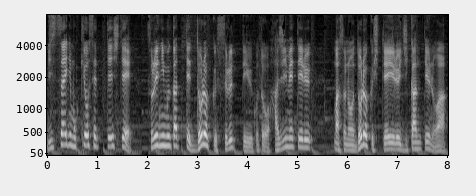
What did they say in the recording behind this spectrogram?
実際に目標を設定してそれに向かって努力するっていうことを始めてるまあその努力している時間っていうのは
